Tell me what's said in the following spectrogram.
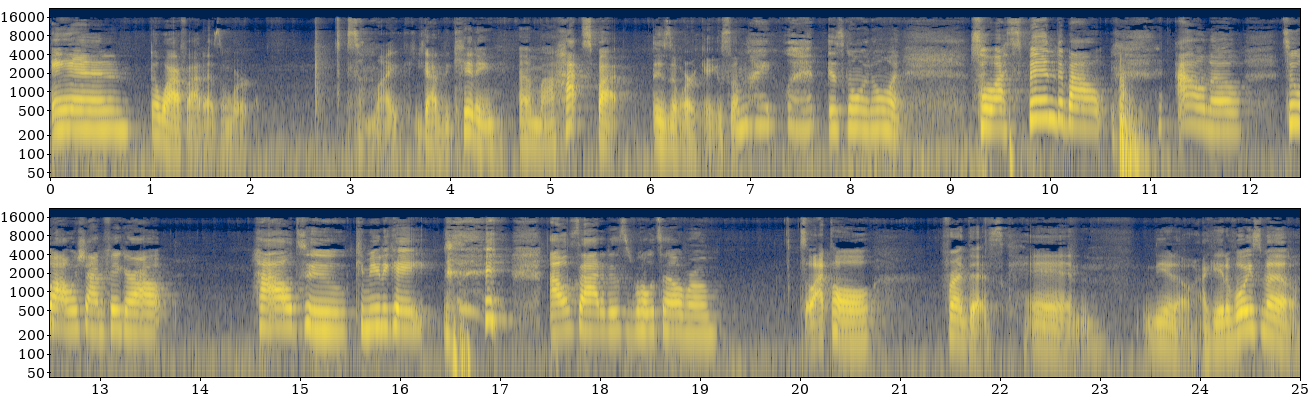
And the Wi Fi doesn't work. So I'm like, you gotta be kidding. And my hotspot isn't working. So I'm like, what is going on? So I spend about, I don't know, two hours trying to figure out how to communicate outside of this hotel room. So I call front desk and, you know, I get a voicemail.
